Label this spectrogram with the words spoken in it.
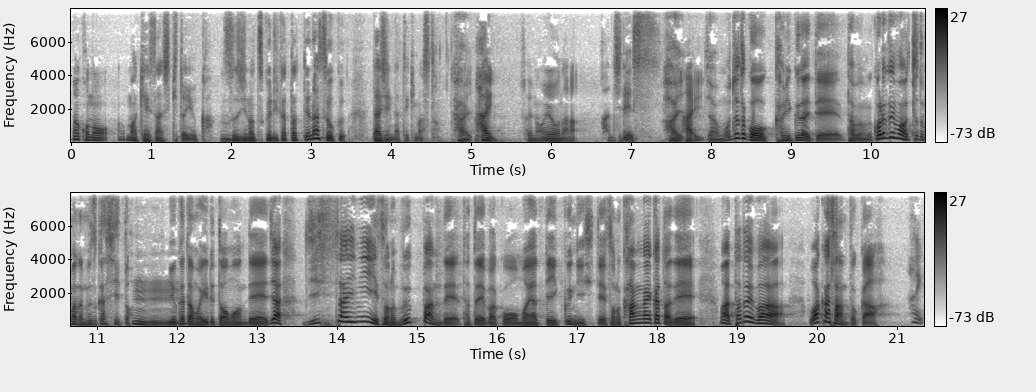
まあ、この、まあ、計算式というか、数字の作り方っていうのはすごく大事になってきますと。はい。はい。そのような感じです。はい。はい。じゃあもうちょっとこう噛み砕いて、多分、これでもちょっとまだ難しいとうんうんうんいう方もいると思うんで、じゃあ実際にその物販で、例えばこう、まあやっていくにして、その考え方で、まあ例えば、若さんとか、はい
